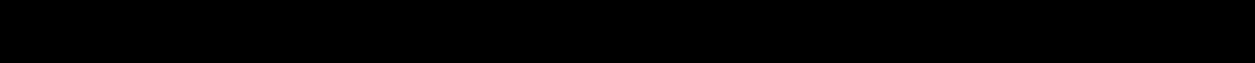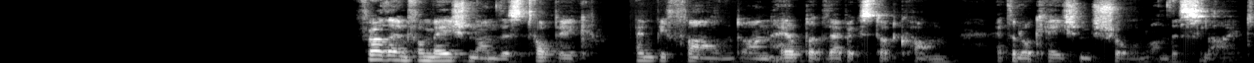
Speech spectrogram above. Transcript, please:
Further information on this topic can be found on help.webex.com at the location shown on this slide.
